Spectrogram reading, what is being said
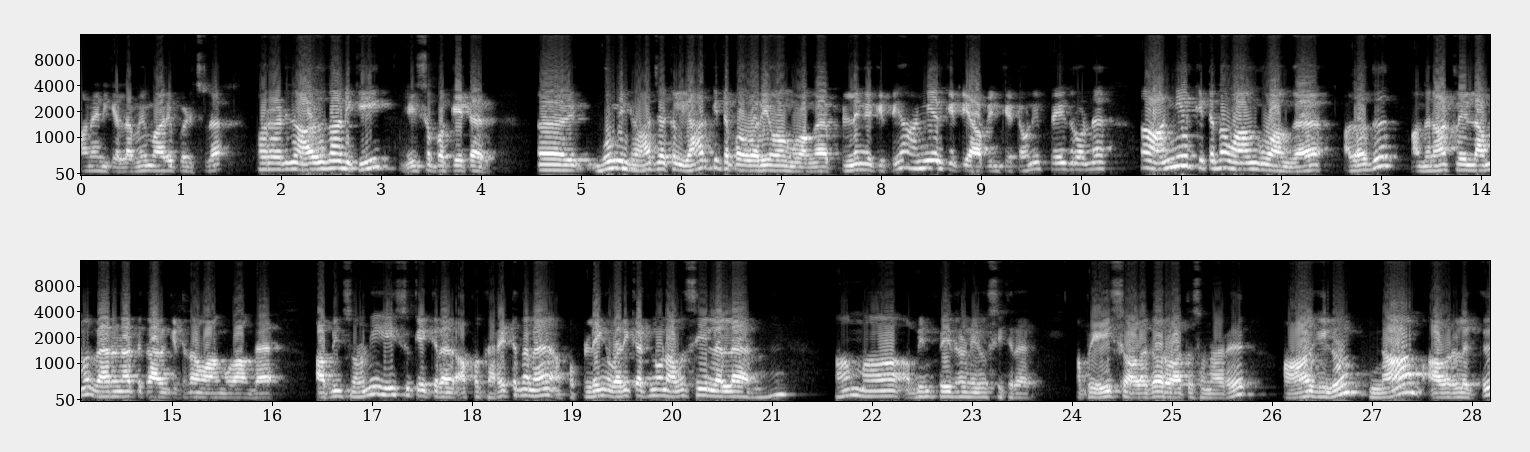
ஆனா இன்னைக்கு எல்லாமே மாறி போயிடுச்சுல. பரவாயில்ல அதுதான் இன்னைக்கு ஈசப்பா கேட்டாரு. பூமியின் ராஜாக்கள் யார்கிட்டப்பா வரி வாங்குவாங்க? பிள்ளைங்க கிட்டயா அந்நியர் கிட்டயா அப்படின்னு கேட்டவொடனே பேதுருன்னு அந்நியர் கிட்ட தான் வாங்குவாங்க. அதாவது அந்த நாட்டுல இல்லாம வேற நாட்டுக்காரங்க கிட்ட தான் வாங்குவாங்க. அப்படின்னு சொன்னோடனே இயேசு கேட்கிறாரு அப்ப கரெக்ட் தானே? அப்ப பிள்ளைங்க வரி கட்டணும்னு அவசியம் இல்லைல்ல? ஆமா அப்படின்னு பேதுரன் யோசிக்கிறார். அப்ப இயேசு அழகா ஒரு வார்த்தை சொன்னாரு ஆகிலும் நாம் அவர்களுக்கு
